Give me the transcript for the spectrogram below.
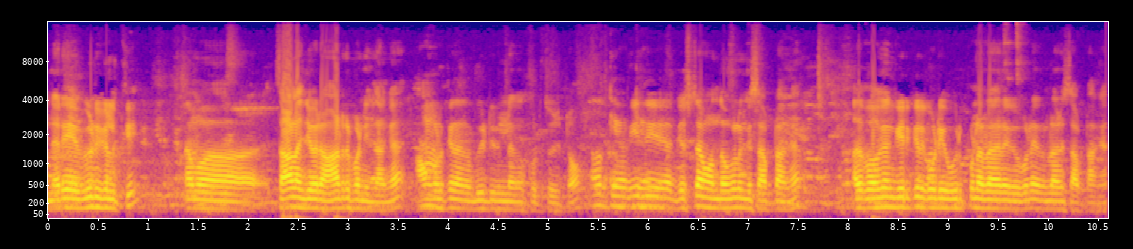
நிறைய வீடுகளுக்கு நம்ம தாளஞ்சோறு ஆர்டர் பண்ணியிருந்தாங்க. அவங்களுக்கு நாங்கள் வீட்டுக்கு நாங்கள் கொடுத்து வச்சுட்டோம். ஓகே மீதி கெஸ்ட்டாக வந்தவங்களும் இங்கே சாப்பிட்டாங்க. அது போக இங்கே இருக்கக்கூடிய உறுப்பினராக இருக்க கூட எல்லாரும் சாப்பிட்டாங்க.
